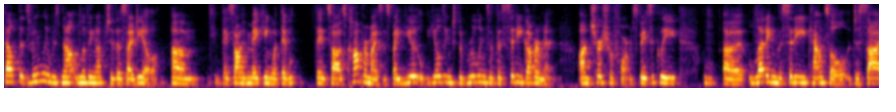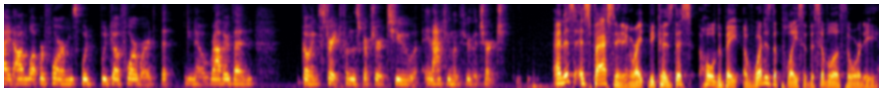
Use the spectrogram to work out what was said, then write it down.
felt that Zwingli was not living up to this ideal. Um, they saw him making what they they saw as compromises by yield, yielding to the rulings of the city government on church reforms, basically uh, letting the city council decide on what reforms would would go forward. That you know, rather than going straight from the scripture to enacting them through the church. And this is fascinating, right? Because this whole debate of what is the place of the civil authority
